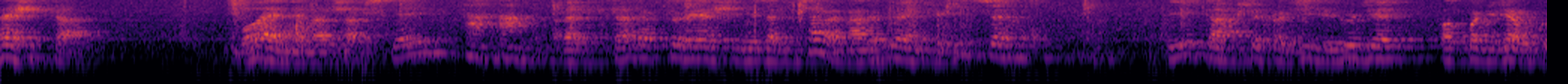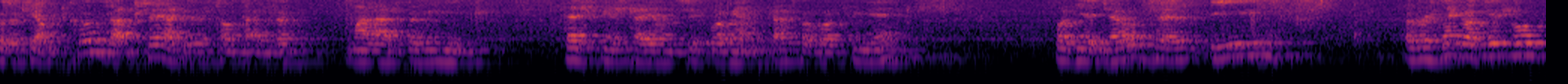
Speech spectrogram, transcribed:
resztka bohemy warszawskiej, Aha, resztka, do której ja się nie zaliczałem, ale byłem kibicem i tam przychodzili ludzie od poniedziałku do piątku, zawsze, jak zresztą tam do, malarz Dominik, też mieszkający w Łomiankach obok mnie, powiedział, że i różnego typu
